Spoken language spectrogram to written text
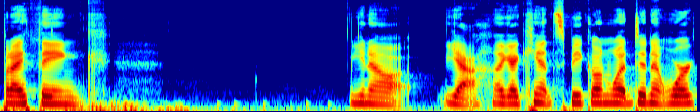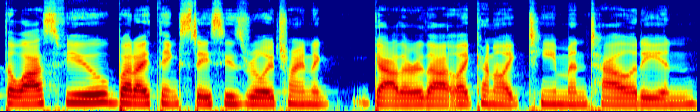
but I think, you know, yeah, like I can't speak on what didn't work the last few, but I think Stacy's really trying to gather that like kind of like team mentality and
